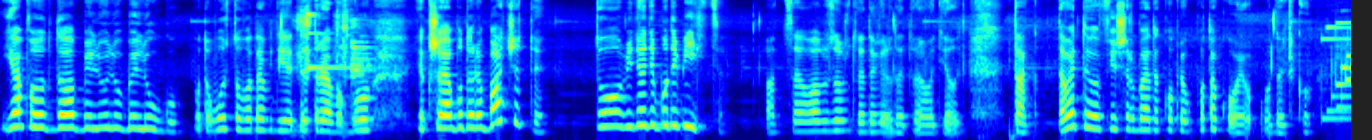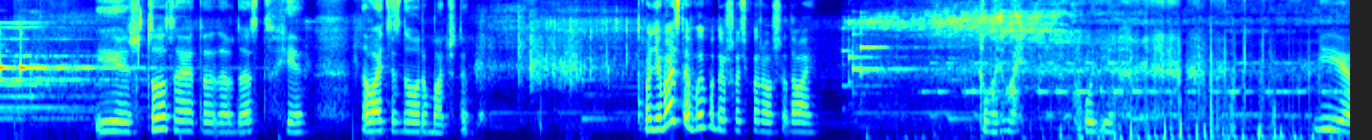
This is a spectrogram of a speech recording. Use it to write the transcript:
Я продам белюлю белюгу, тому що вона мені не треба. Бо якщо я буду рибачити, то у мене не буде місця. А це вам завжди, навірно, треба робити. Так, давайте у фішермена купимо по такую удочку. І що за это нам дасть? Хе. Давайте знову рибачити. Сподіваюся, випаде щось хороше, давай. Давай, давай. О, ні. Ні.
